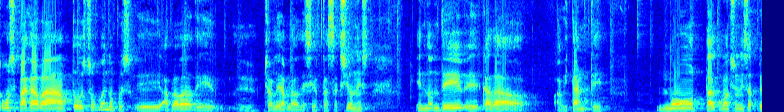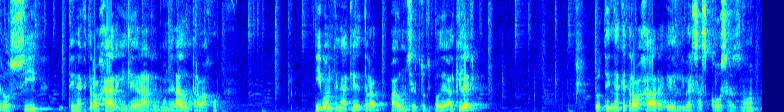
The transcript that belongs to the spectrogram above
¿Cómo se pagaba todo esto? Bueno, pues eh, hablaba de, eh, Charlie hablaba de ciertas acciones en donde eh, cada habitante, no tal como accionista, pero sí tenía que trabajar y le era remunerado el trabajo. Y bueno, tenía que pagar un cierto tipo de alquiler. Pero tenía que trabajar en diversas cosas, ¿no?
